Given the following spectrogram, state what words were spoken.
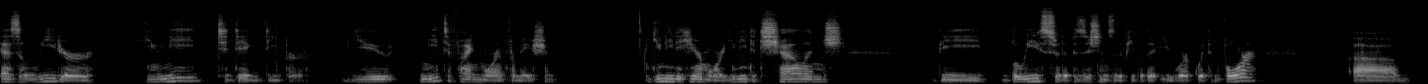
as a leader, you need to dig deeper. You need to find more information. You need to hear more. You need to challenge the beliefs or the positions of the people that you work with and for. Um,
